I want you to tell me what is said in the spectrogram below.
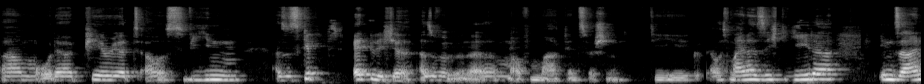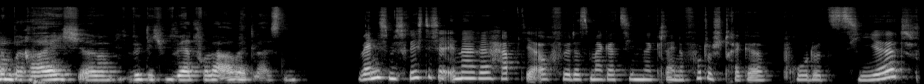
Ähm, oder Period aus Wien. Also es gibt etliche, also ähm, auf dem Markt inzwischen, die aus meiner Sicht jeder in seinem Bereich äh, wirklich wertvolle Arbeit leisten. Wenn ich mich richtig erinnere, habt ihr auch für das Magazin eine kleine Fotostrecke produziert.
